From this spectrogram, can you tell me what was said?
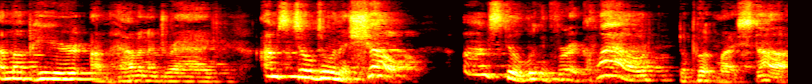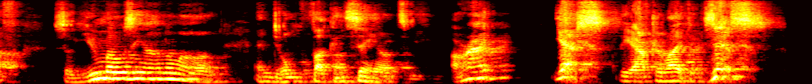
I'm up here, I'm having a drag, I'm still doing a show. I'm still looking for a cloud to put my stuff. So you mosey on along and don't fucking seance me, alright? Yes, the afterlife exists,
